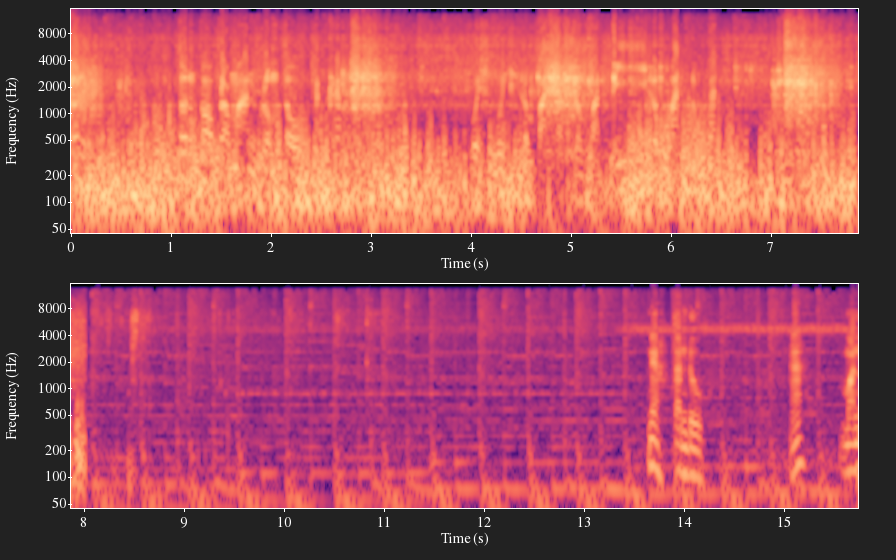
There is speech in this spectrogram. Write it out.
ต้นต้นก็ประมาณกลมโตนะครับอุ้ยอุ้ยลมพัดครับลมพัดดีลมพัดลมพัดเนี่ยท่านดูนะมัน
